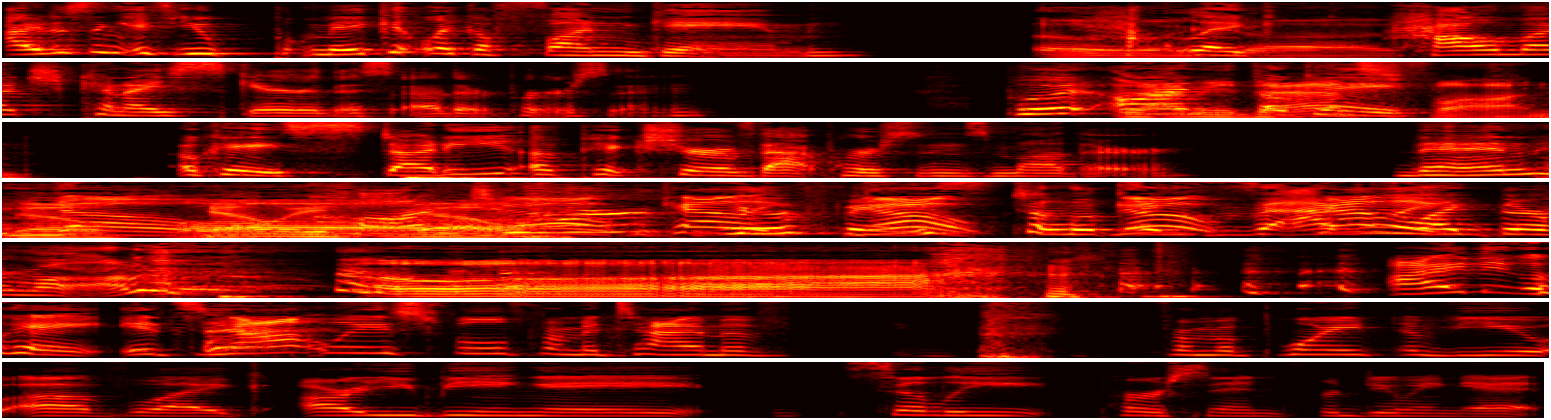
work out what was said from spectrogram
I just think if you p- make it like a fun game, Oh my like god. how much can I scare this other person? Put on I mean, that's okay, fun. okay, study a picture of that person's mother. Then No, No. Kelly, contour no. No, Kelly, your face no, to look no, exactly Kelly. like their mom. Oh. I think okay, it's not wasteful from a time of from a point of view of like are you being a silly person for doing it?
